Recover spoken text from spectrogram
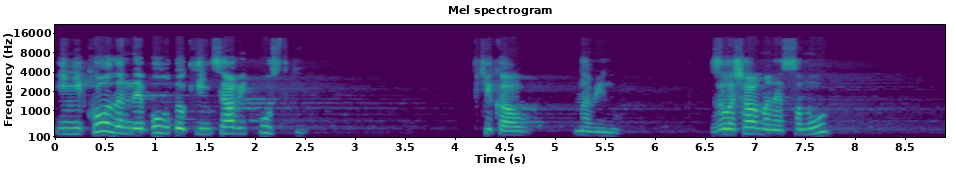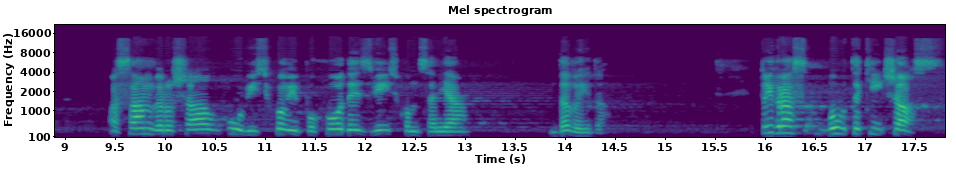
І ніколи не був до кінця відпустки. Втікав на війну. Залишав мене саму, а сам вирушав у військові походи з військом царя Давида. То якраз був такий час.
